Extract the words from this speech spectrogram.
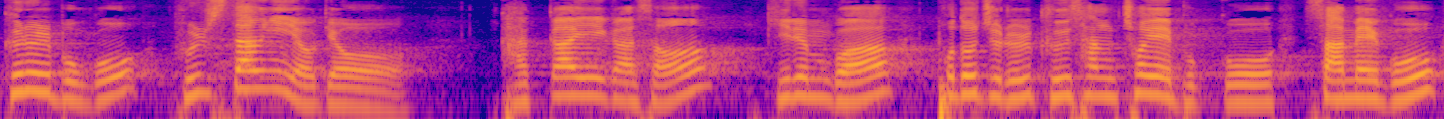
그를 보고 불쌍히 여겨 가까이 가서 기름과 포도주를 그 상처에 붓고 싸매고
